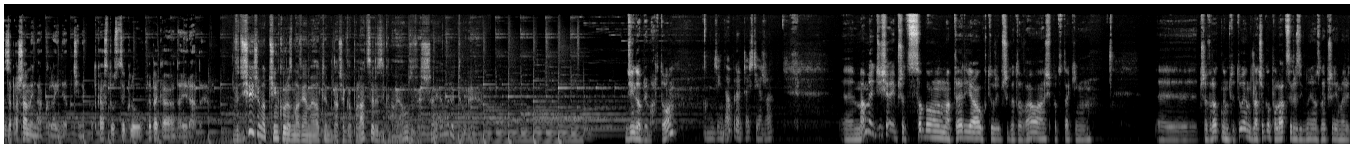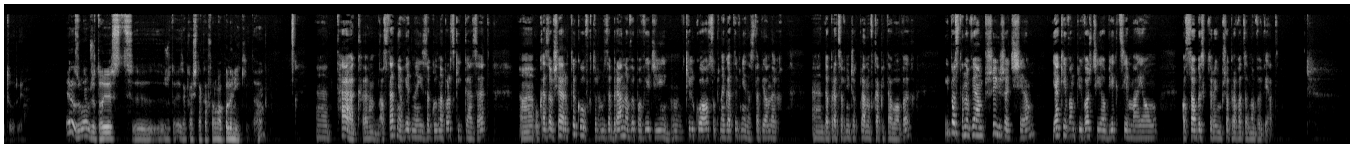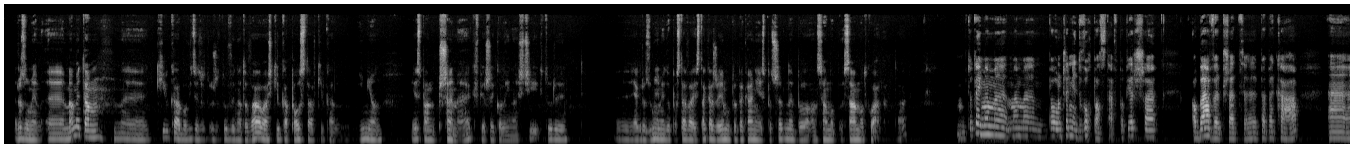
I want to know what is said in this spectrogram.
Zapraszamy na kolejny odcinek podcastu z cyklu PPK daje radę. W dzisiejszym odcinku rozmawiamy o tym, dlaczego Polacy rezygnują z wyższej emerytury. Dzień dobry, Marto. Dzień dobry, cześć Jerzy. E, mamy dzisiaj przed sobą materiał, który przygotowałaś pod takim yy, przewrotnym tytułem Dlaczego Polacy rezygnują z lepszej emerytury? Ja rozumiem, że to jest, yy, że to jest jakaś taka forma polemiki, tak? Yy, tak. Ostatnio w jednej z ogólnopolskich gazet ukazał się artykuł, w którym zebrano wypowiedzi mm, kilku osób negatywnie nastawionych do pracowniczych planów kapitałowych i postanowiłam przyjrzeć się, jakie wątpliwości i obiekcje mają osoby, z którymi przeprowadzono wywiad. Rozumiem. E, mamy tam e, kilka, bo widzę, że tu wynotowałaś kilka postaw, kilka imion. Jest pan Przemek w pierwszej kolejności, który, e, jak rozumiem, jego postawa jest taka, że jemu PPK nie jest potrzebne, bo on sam, sam odkłada, tak? Tutaj mamy, mamy połączenie dwóch postaw. Po pierwsze, obawy przed PPK,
